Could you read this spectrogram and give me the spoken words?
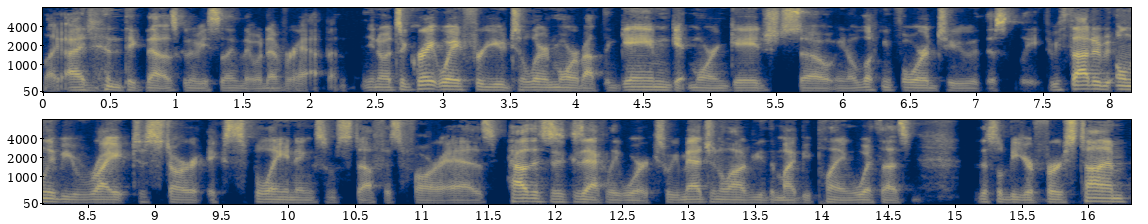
Like I didn't think that was going to be something that would ever happen. You know, it's a great way for you to learn more about the game, get more engaged. So, you know, looking forward to this league. We thought it would only be right to start explaining some stuff as far as how this exactly works. We imagine a lot of you that might be playing with us this will be your first time.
